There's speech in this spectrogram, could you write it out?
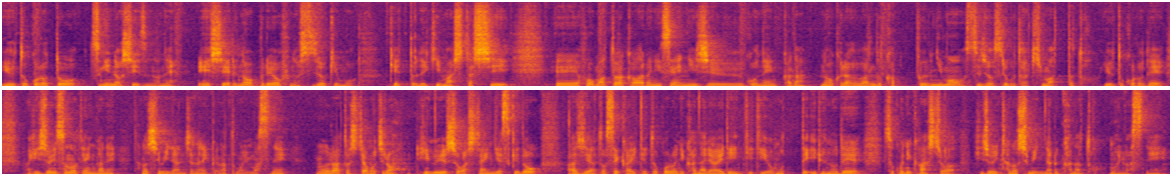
いうところと、次のシーズンのね、ACL のプレーオフの出場権もゲットできましたし、えー、フォーマットが変わる2025年かなのクラブワールドカップにも出場することが決まったというところで、まあ、非常にその点がね、楽しみなんじゃないかなと思いますね。浦和としてはもちろん リーグ優勝はしたいんですけど、アジアと世界ってところにかなりアイデンティティを持っているので、そこに関しては非常に楽しみになるかなと思いますね。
